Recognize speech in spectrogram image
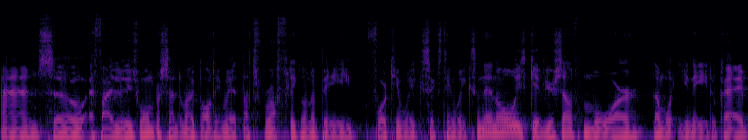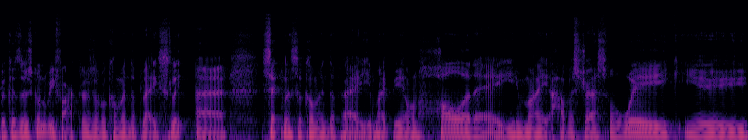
Um, so if I lose 1% of my body weight that's roughly going to be 14 weeks 16 weeks. And then always give yourself more than what you need okay? Because there's going to be factors that will come into play. Sleep, uh, sickness will come into play. You might be on holiday. You might have a stressful week. You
